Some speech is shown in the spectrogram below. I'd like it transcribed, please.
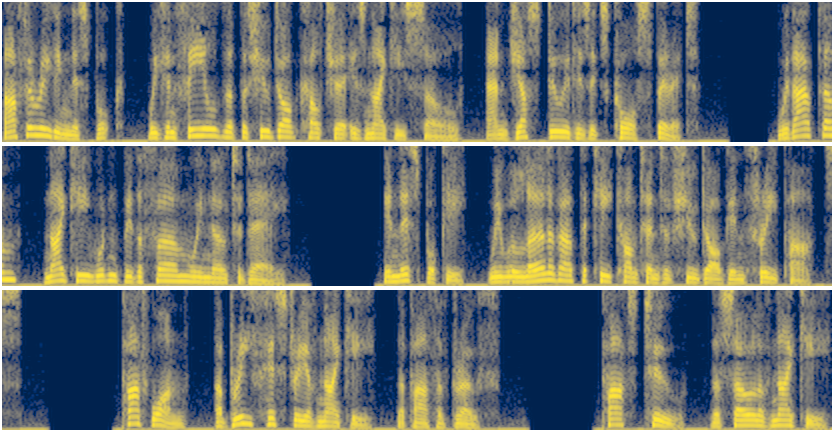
After reading this book, we can feel that the shoe dog culture is Nike's soul, and just do it is its core spirit. Without them, Nike wouldn't be the firm we know today. In this Bookey, we will learn about the key content of Shoe Dog in three parts. Part 1 A brief history of Nike, the path of growth. Part 2 The soul of Nike,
